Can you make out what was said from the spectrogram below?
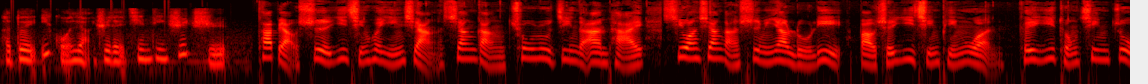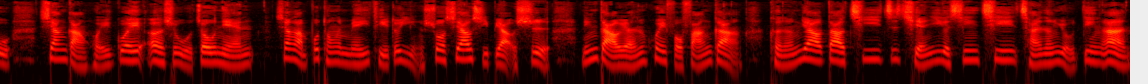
和對一國兩制的堅定支持。他表示，疫情会影响香港出入境的安排，希望香港市民要努力保持疫情平稳，可以一同庆祝香港回归二十五周年。香港不同的媒体都引述消息表示，领导人会否返港，可能要到七一之前一个星期才能有定案。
